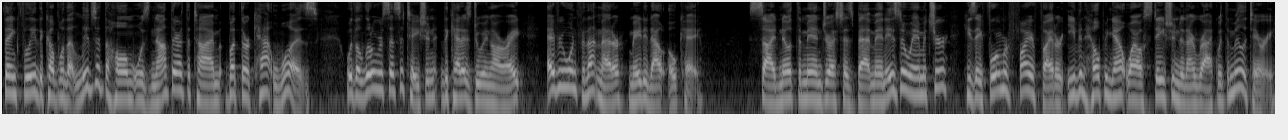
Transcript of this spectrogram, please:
Thankfully, the couple that lives at the home was not there at the time, but their cat was. With a little resuscitation, the cat is doing all right. Everyone, for that matter, made it out okay. Side note, the man dressed as Batman is no amateur. He's a former firefighter, even helping out while stationed in Iraq with the military.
